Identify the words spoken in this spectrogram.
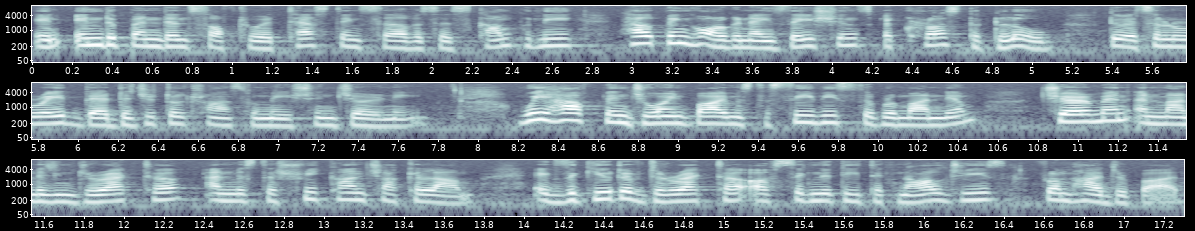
in independent software testing services company, helping organizations across the globe to accelerate their digital transformation journey. We have been joined by Mr. C.V. Subramaniam, Chairman and Managing Director, and Mr. Shrikant Chakilam, Executive Director of Cigniti Technologies from Hyderabad.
